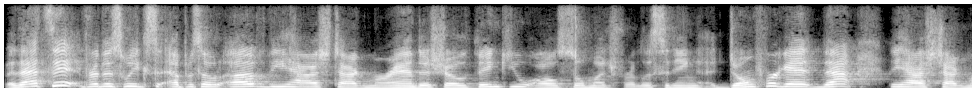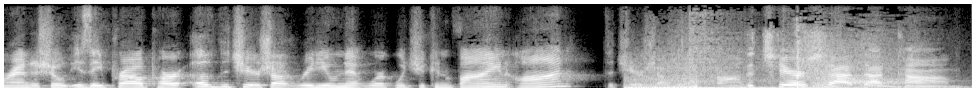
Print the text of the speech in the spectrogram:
But that's it for this week's episode of the hashtag Miranda Show. Thank you all so much for listening. Don't forget that the hashtag Miranda Show is a proud part of the Chairshot Radio Network, which you can find on thechairshot.com. Thechairshot.com.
